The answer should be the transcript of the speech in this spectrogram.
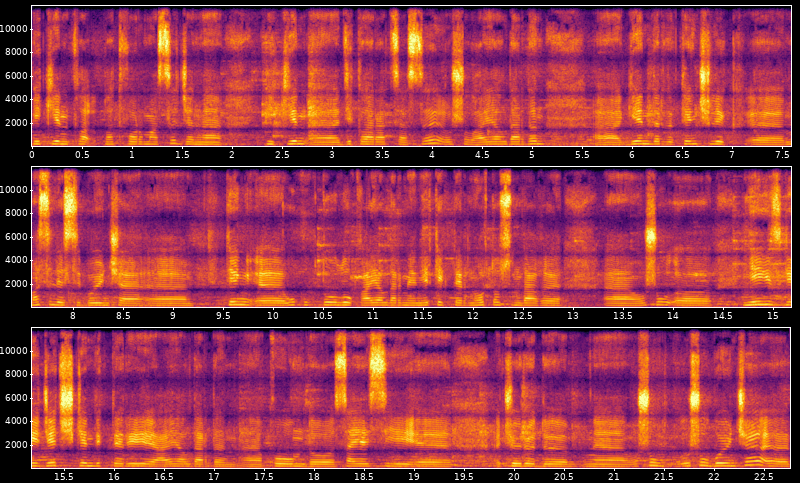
пекин платформасы жана пекин декларациясы ушул аялдардын гендердик теңчилик маселеси боюнча тең укуктуулук аялдар менен эркектердин ортосундагы ушул негизги жетишкендиктери аялдардын коомдо саясий чөйрөдө ушул ушул боюнча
